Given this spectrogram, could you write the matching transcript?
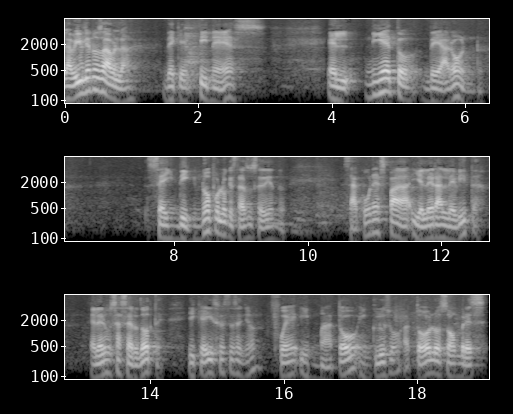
La Biblia nos habla de que Finees, el nieto de Aarón, se indignó por lo que estaba sucediendo. Sacó una espada y él era levita, él era un sacerdote. ¿Y qué hizo este señor? Fue y mató incluso a todos los hombres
